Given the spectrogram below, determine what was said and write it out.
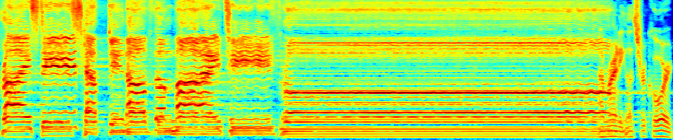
Christ is captain of the mighty throne. I'm ready. Let's record.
